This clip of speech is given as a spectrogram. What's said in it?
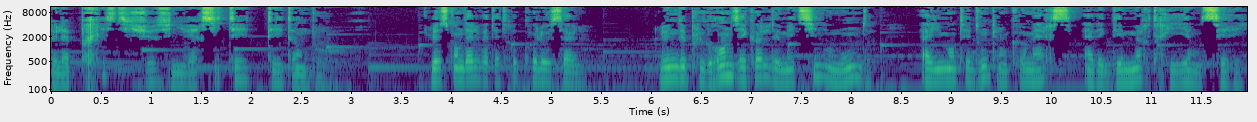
de la prestigieuse université d'Édimbourg. Le scandale va être colossal. L'une des plus grandes écoles de médecine au monde alimentait donc un commerce avec des meurtriers en série.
